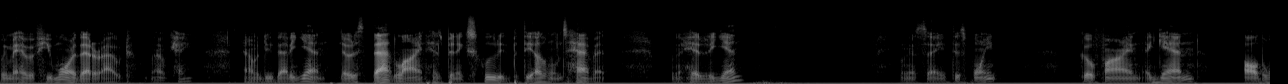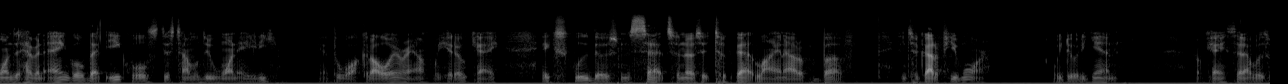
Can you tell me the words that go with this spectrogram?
we may have a few more that are out. Okay. Now we'll do that again. Notice that line has been excluded, but the other ones haven't. I'm going to hit it again. I'm going to say at this point, go find again all the ones that have an angle that equals, this time we'll do 180 have to walk it all the way around. We hit OK. Exclude those from the set. So notice it took that line out of above and took out a few more. We do it again. Okay, so that was,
